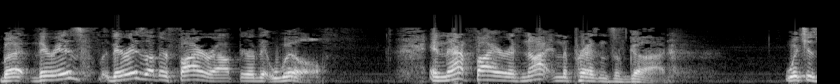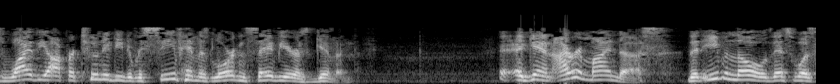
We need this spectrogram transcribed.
But there is, there is other fire out there that will. And that fire is not in the presence of God, which is why the opportunity to receive Him as Lord and Savior is given. Again, I remind us that even though this was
